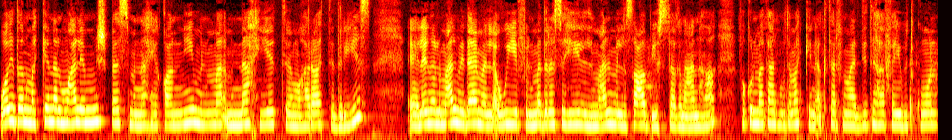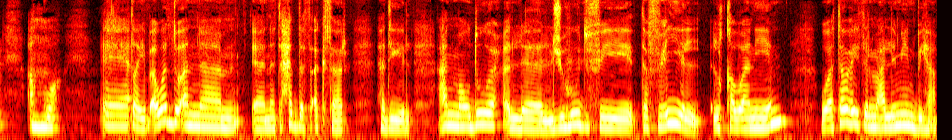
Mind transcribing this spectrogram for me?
وأيضا مكنا المعلم مش بس من ناحية قانونية من, من ناحية مهارات تدريس لأنه المعلمة دائما القوية في المدرسة هي المعلمة اللي صعب يستغنى عنها. فكل ما كانت متمكنة أكثر في مادتها فهي بتكون أقوى. آه، طيب أود أن نتحدث أكثر هديل عن موضوع الجهود في تفعيل القوانين وتوعية المعلمين بها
